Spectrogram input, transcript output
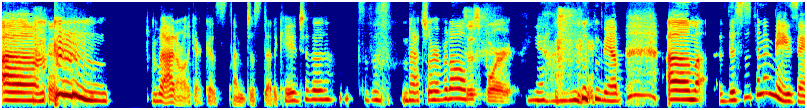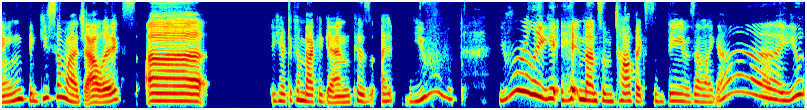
Um but I don't really care because I'm just dedicated to the to the bachelor of it all. To the sport. Yeah. yep. Um, this has been amazing. Thank you so much, Alex. Uh you have to come back again because I you you really hitting on some topics, some themes. I'm like, ah, you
